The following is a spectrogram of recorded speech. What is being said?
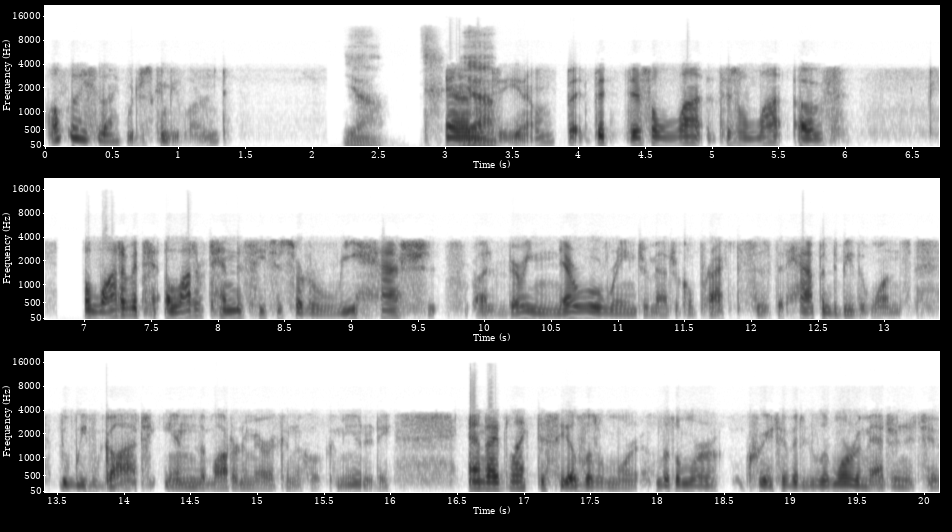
All of these languages can be learned. Yeah. And yeah. you know, but but there's a lot there's a lot of a lot of a lot of tendency to sort of rehash a very narrow range of magical practices that happen to be the ones that we've got in the modern American occult community. And I'd like to see a little more a little more creativity, a little more imaginative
